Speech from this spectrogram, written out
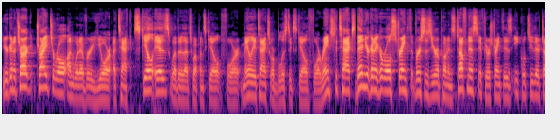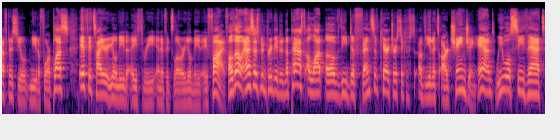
You're going to try to roll on whatever your attack skill is, whether that's weapon skill for melee attacks or ballistic skill for ranged attacks. Then you're going to roll strength versus your opponent's toughness. If your strength is equal to their toughness, you'll need a 4 plus. If it's higher, you'll need a 3, and if it's lower, you'll need a 5. Although, as has been previewed in the past, a lot of the defensive characteristics of units are changing, and we will see that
